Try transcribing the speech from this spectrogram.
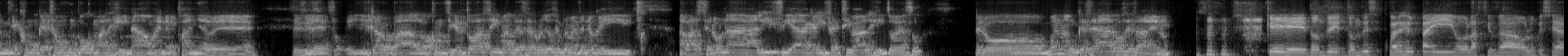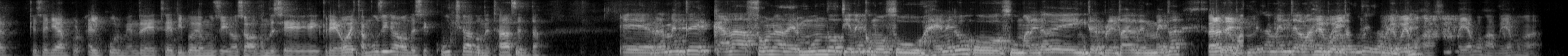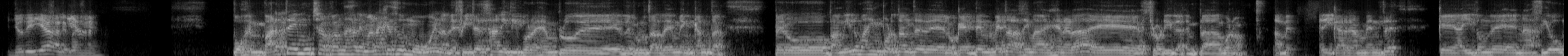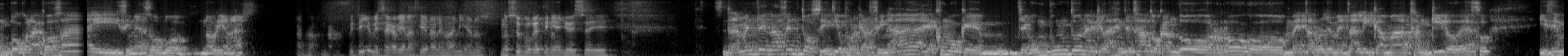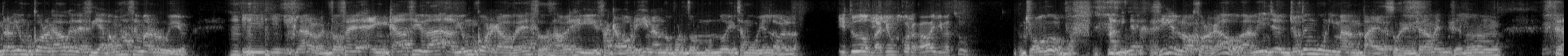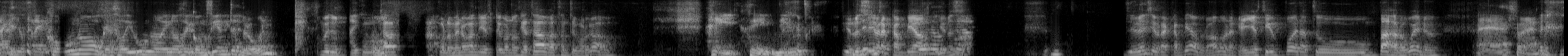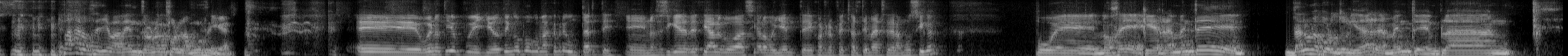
Es como que estamos un poco marginados en España de, Sí, sí, de sí. eso. Y claro, para los conciertos así más de ese rollo siempre me he tenido que ir a Barcelona, a Galicia, que hay festivales y todo eso. Pero bueno, aunque sea algo se trae, ¿no? Que, ¿dónde, dónde, ¿Cuál es el país o la ciudad o lo que sea que sería el culmen de este tipo de música? O sea, ¿dónde se creó esta música, dónde se escucha, dónde está asentada? Eh, realmente cada zona del mundo tiene como su género o su manera de interpretar el. Espérate, pero para mí realmente lo más voy- importante es la me voy a mojar, me voy a mojar, me voy a mojar. Yo diría Alemania. Pues en parte hay muchas bandas alemanas que son muy buenas. Defeated Sanity, por ejemplo, de, de Brutal Death me encantan. Pero para mí lo más importante de lo que es death metal, así más en general, es Florida. En plan, bueno, América realmente, que ahí donde nació un poco la cosa y sin eso pues, no habría nada. Ajá. Yo pensé que había nacido en Alemania, no, no sé por qué tenía yo ese... Realmente nace en todos sitios, porque al final es como que mm, llegó un punto en el que la gente estaba tocando rock o metal, rollo metálica, más tranquilo de eso, y siempre había un colgado que decía, vamos a hacer más ruido. Y, y claro, entonces en cada ciudad había un colgado de eso, ¿sabes? Y se acaba originando por todo el mundo y está muy bien, la verdad. ¿Y tú dónde hay un colgado allí vas tú? Yo, a mí me persiguen los colgados, a mí, yo, yo tengo un imán para eso, sinceramente. ¿no? Será que yo parezco uno o que soy uno y no soy consciente, pero bueno. Hombre, tú- Ahí tú vamos. estabas- por lo menos cuando yo te conocía estabas bastante colgado. Hey, hey, Yo no sé si habrás cambiado, bueno, yo no sé, yo no sé si habrás cambiado, pero vamos, en aquellos tiempos eras tú un pájaro bueno. eh, eso es. El pájaro se lleva adentro, no es por la música. Eh, bueno, tío, pues yo tengo poco más que preguntarte. Eh, no sé si quieres decir algo así a los oyentes con respecto al tema este de la música. Pues no sé, que realmente darle una oportunidad realmente, en plan,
